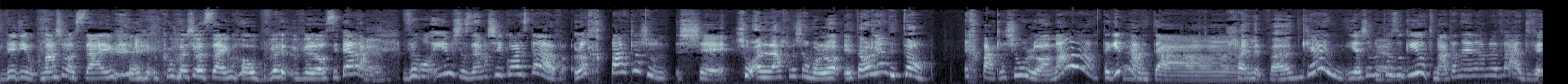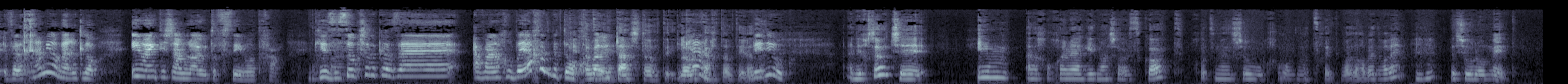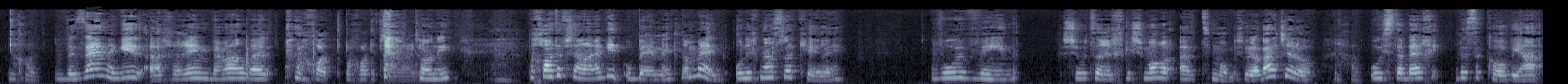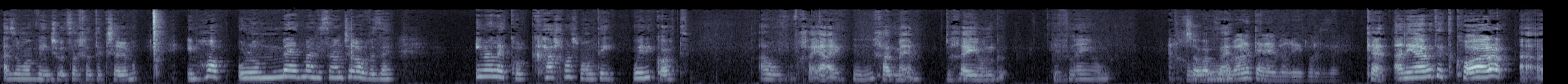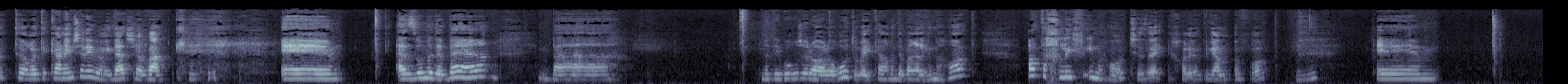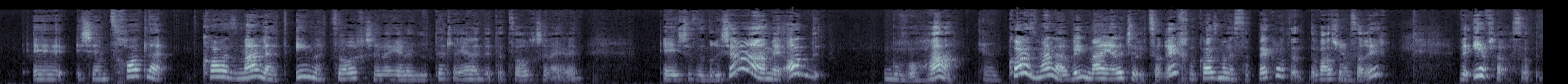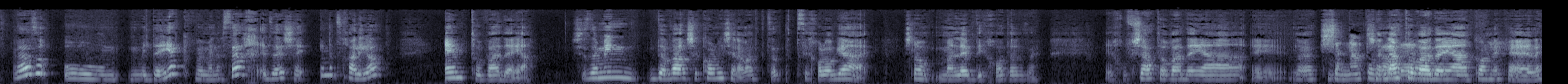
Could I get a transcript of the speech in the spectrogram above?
בדיוק, מה שהוא עשה עם, כמו שהוא עשה עם הופ ולא סיפר לה. כן. ורואים שזה מה שהיא כועסת עליו. לא אכפת לה שהוא, ש... שהוא הלך לשם או לא, היא הייתה הולכת איתו. אכפת לה שהוא לא אמר לה. תגיד, כן. מה, אתה... חי לבד. כן, יש לנו כן. פה זוגיות, מה אתה נעלם לבד? ולכן היא אומרת לו, אם הייתי שם לא היו תופסים אותך. כי זה סוג של כזה, אבל אנחנו ביחד בתוך זה. אבל נטשת אותי, לא כן, לקחת אותי לזה. בדיוק. אני חושבת שאם אנחנו יכולים להגיד משהו על סקוט, חוץ מזה שהוא חמוד ומצחיק ועוד הרבה דברים. זה שהוא לומד. נכון. וזה נגיד על אחרים במרוויל, פחות, פחות אפשר להגיד. טוני, פחות אפשר להגיד, הוא באמת לומד. הוא נכנס לכלא, והוא הבין שהוא צריך לשמור על עצמו בשביל הבת שלו. נכון. הוא הסתבך בסקוביה, אז הוא מבין שהוא צריך לתקשר עם, עם הופ, הוא לומד מהניסיון שלו, וזה אימא'לה כל כך משמעותי. ויניקוט, אהוב חיי, Mhm. אחד מהם, אחרי יונג, לפני יונג. תחשוב על זה. אנחנו לא ניתן להם לריב על זה. כן, אני אוהבת את כל התיאורטיקנים שלי במידה שווה. אמ, אז הוא מדבר ב- בדיבור שלו על הורות, הוא בעיקר מדבר על אימהות, או תחליף אימהות, שזה יכול להיות גם אבות, אמ, אה, שהן צריכות לה- כל הזמן להתאים לצורך של הילד, לתת לילד את הצורך של הילד, אה, שזו דרישה מאוד גבוהה. כן. כל הזמן להבין מה הילד שלי צריך, וכל הזמן לספק לו את הדבר שהוא כן. צריך, ואי אפשר לעשות את זה. ואז הוא- הוא מדייק ומנסח את זה שאמא צריכה להיות אם טובה דייה. שזה מין דבר שכל מי שלמד קצת פסיכולוגיה, יש לו מלא בדיחות על זה. אה, חופשה טובה דייה, אה, לא יודעת, שנה טובה שנה. טובה דייה, כל מיני כאלה.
